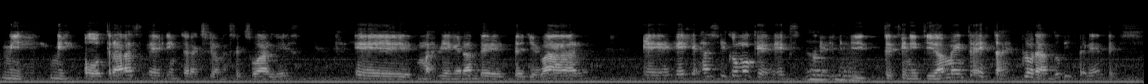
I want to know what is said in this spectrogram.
mis, mis otras eh, interacciones sexuales eh, más bien eran de, de llevar. Eh, es así como que y definitivamente estás explorando diferentes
